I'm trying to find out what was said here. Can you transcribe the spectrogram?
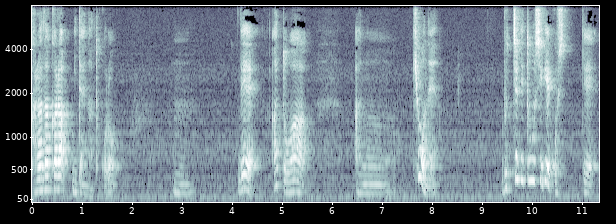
体からみたいなところ？うん。であとはあの今日ねぶっちゃけ投資稽古して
